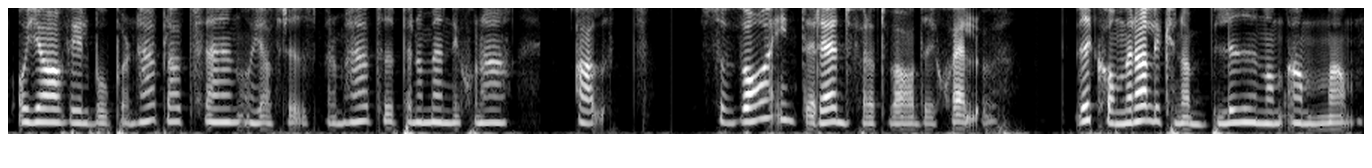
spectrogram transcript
och jag vill bo på den här platsen och jag trivs med de här typen av människorna. Allt. Så var inte rädd för att vara dig själv. Vi kommer aldrig kunna bli någon annan.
